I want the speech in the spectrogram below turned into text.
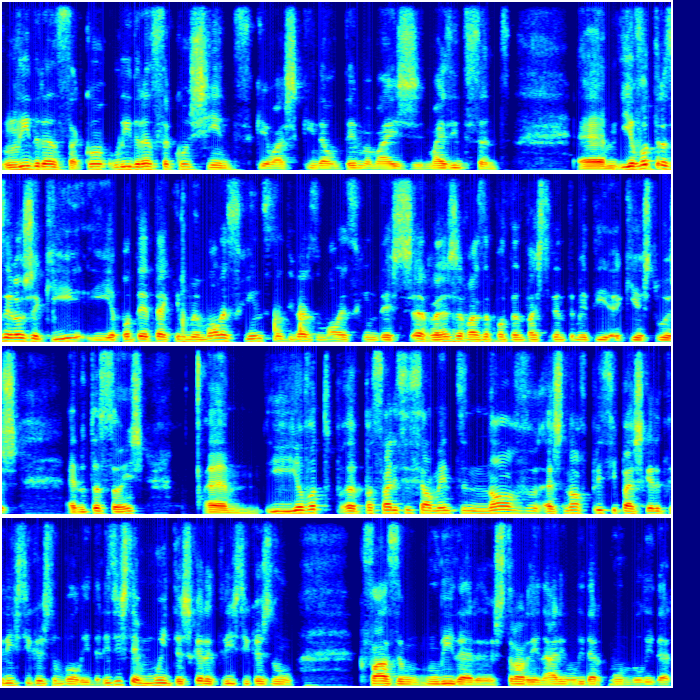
Liderança, com, liderança consciente, que eu acho que ainda é um tema mais, mais interessante. Um, e eu vou trazer hoje aqui, e apontei até aqui no meu mole seguinte, se não tiveres o mole seguinte destes, arranja, vais apontando, vais tirando também aqui as tuas anotações. Um, e eu vou-te uh, passar essencialmente nove, as nove principais características de um bom líder. Existem muitas características um, que fazem um, líder extraordinário, um líder comum, um líder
